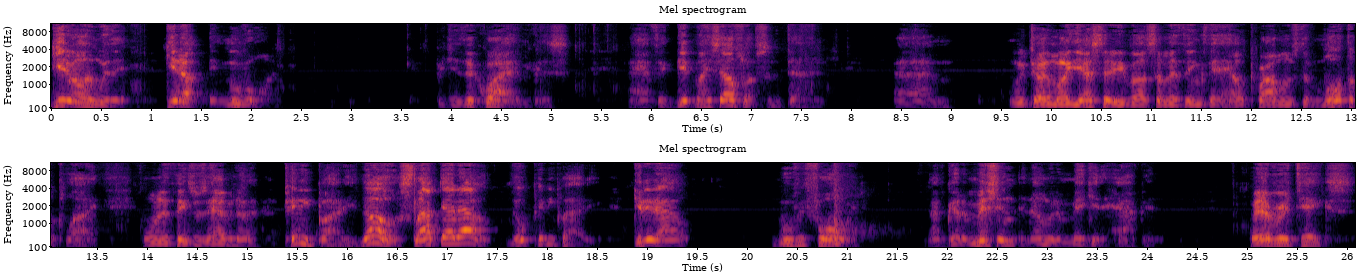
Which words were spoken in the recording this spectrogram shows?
Get on with it. Get up and move on. Preaching to the choir because I have to get myself up sometimes. Um, we were talking about yesterday about some of the things that help problems to multiply. One of the things was having a pity party. No, slap that out. No pity party. Get it out. Move it forward. I've got a mission and I'm going to make it happen. Whatever it takes.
